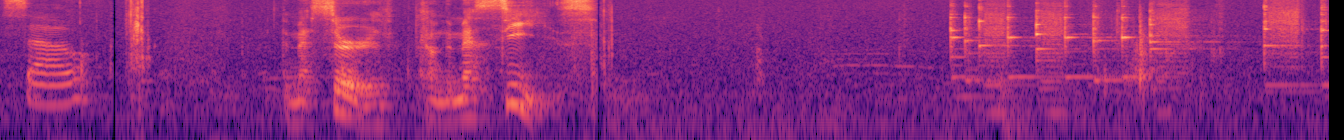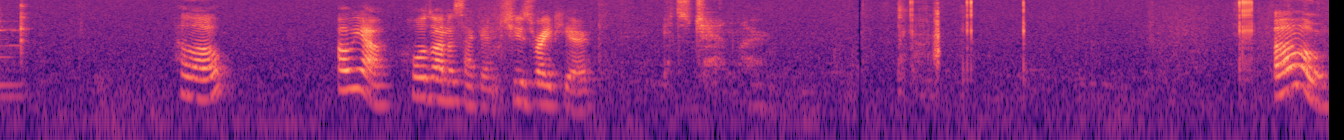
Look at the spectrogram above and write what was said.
So. The messers become the messies. Hello? Oh yeah, hold on a second. She's right here. It's Chandler. Oh.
